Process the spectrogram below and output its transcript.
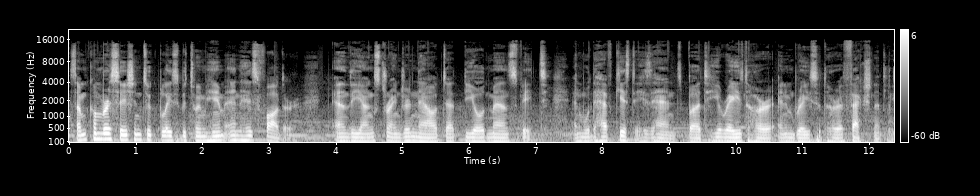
Some conversation took place between him and his father, and the young stranger knelt at the old man's feet and would have kissed his hand, but he raised her and embraced her affectionately.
